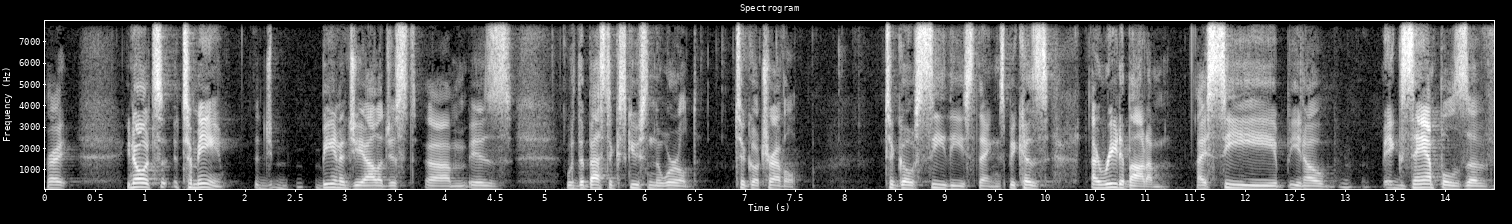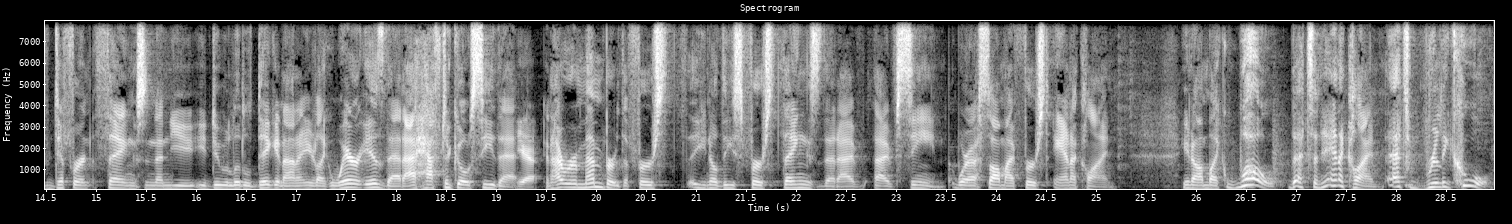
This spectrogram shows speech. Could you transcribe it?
Right. You know, it's to me, being a geologist um, is with the best excuse in the world to go travel, to go see these things because I read about them. I see, you know, examples of different things, and then you you do a little digging on it. And you're like, where is that? I have to go see that. Yeah. And I remember the first, you know, these first things that I've I've seen where I saw my first anticline. You know, I'm like, whoa, that's an anticline. That's really cool.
